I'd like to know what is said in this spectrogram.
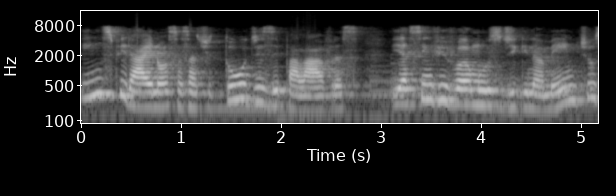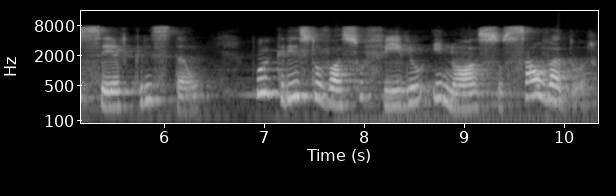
e inspirai nossas atitudes e palavras, e assim vivamos dignamente o ser cristão. Por Cristo, vosso Filho e nosso Salvador.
